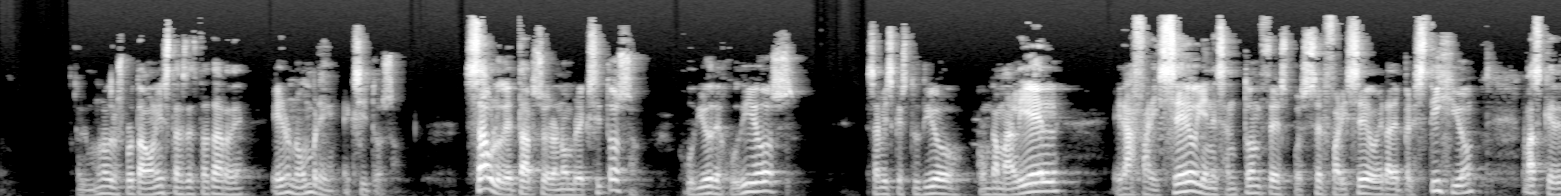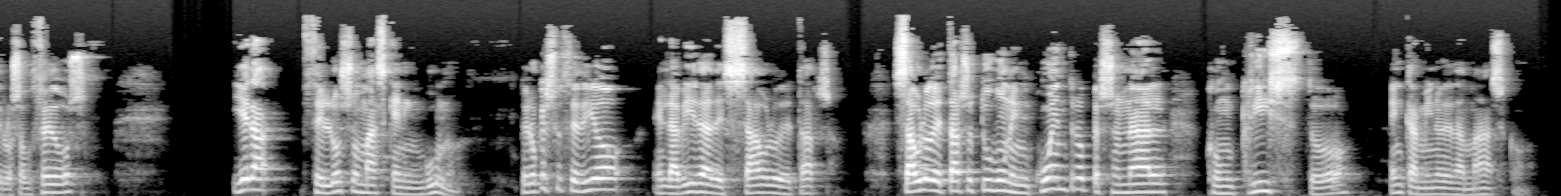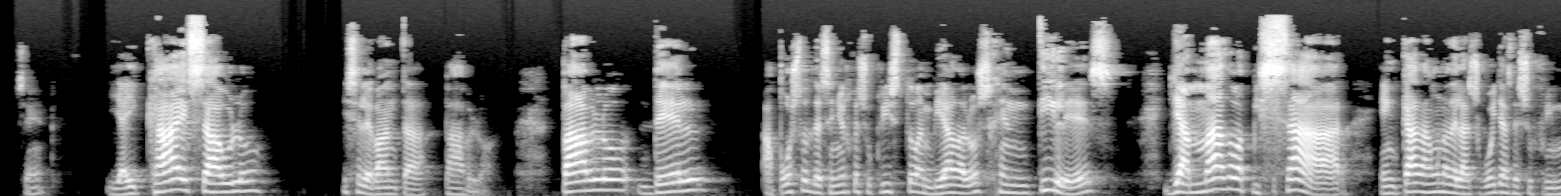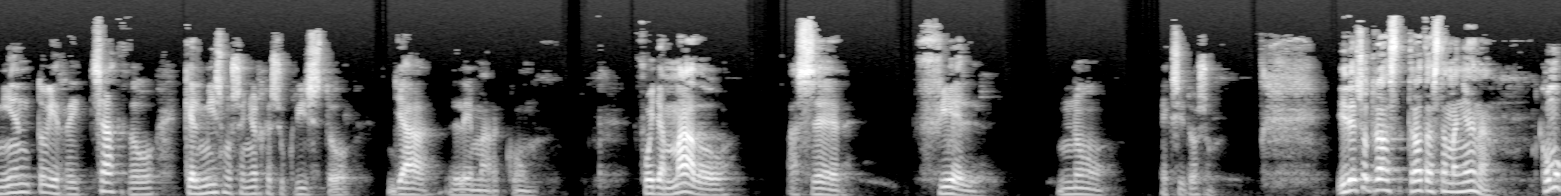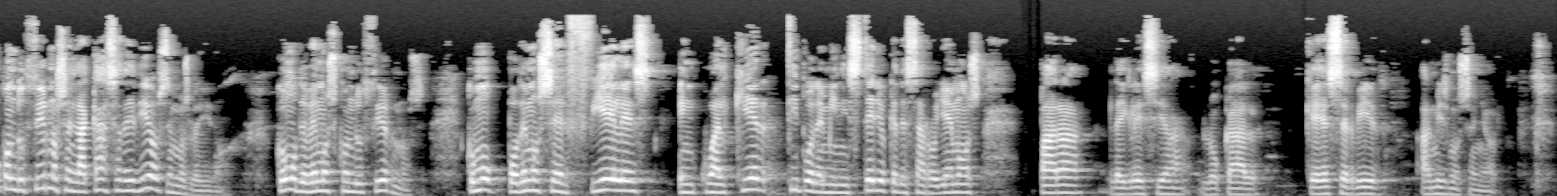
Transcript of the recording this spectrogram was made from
uno de los protagonistas de esta tarde, era un hombre exitoso. Saulo de Tarso era un hombre exitoso, judío de judíos, sabéis que estudió con Gamaliel, era fariseo y en ese entonces pues ser fariseo era de prestigio, más que de los saucedos, y era celoso más que ninguno. Pero ¿qué sucedió en la vida de Saulo de Tarso? Saulo de Tarso tuvo un encuentro personal con Cristo en camino de Damasco. Y ahí cae Saulo y se levanta Pablo. Pablo del apóstol del Señor Jesucristo enviado a los gentiles, llamado a pisar en cada una de las huellas de sufrimiento y rechazo que el mismo Señor Jesucristo ya le marcó. Fue llamado a ser fiel, no exitoso. Y de eso trata esta mañana. ¿Cómo conducirnos en la casa de Dios? Hemos leído. ¿Cómo debemos conducirnos? ¿Cómo podemos ser fieles en cualquier tipo de ministerio que desarrollemos para la iglesia local, que es servir al mismo Señor.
